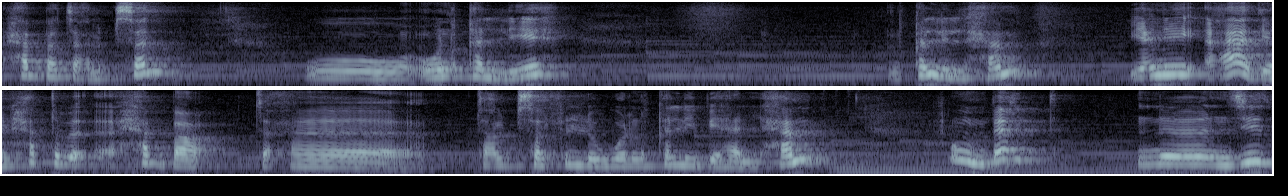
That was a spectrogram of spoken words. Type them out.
حبة تاع البصل ونقليه. نقلي اللحم. يعني عادي نحط حبة تاع تاع البصل في الأول نقلي بها اللحم. ومن بعد نزيد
